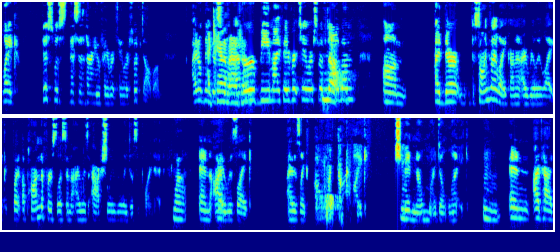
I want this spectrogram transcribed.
like this was this is their new favorite Taylor Swift album. I don't think I this can't will imagine. ever be my favorite Taylor Swift No. album. Um, I there the songs I like on it, I really like, but upon the first listen, I was actually really disappointed, Wow. and I was like, I was like, oh my god, like she made an album I don't like. hmm And I've had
